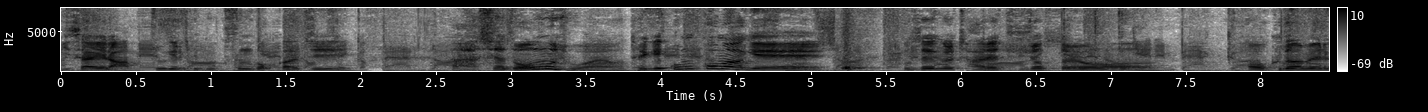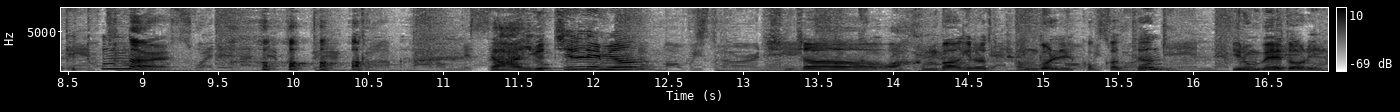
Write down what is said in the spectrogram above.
미사일 앞쪽 이렇게 녹슨 것까지. 아, 진짜 너무 좋아요. 되게 꼼꼼하게 도색을 잘 해 주셨어요. 어, 그 다음에 이렇게 톱날. 야, 이거 찔리면 진짜 와 금방이라도 병 걸릴 것 같은 이런 weathering.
